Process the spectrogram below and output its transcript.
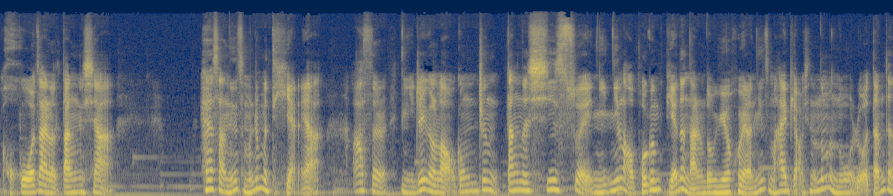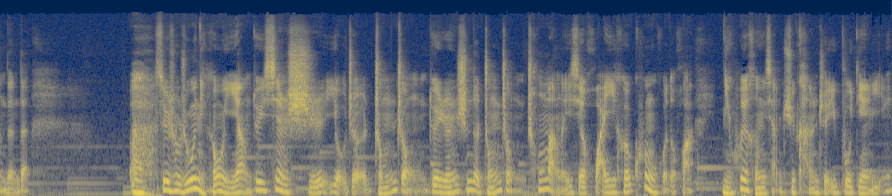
活在了当下？Hesa，你怎么这么甜呀阿 Sir，你这个老公真的当的稀碎，你你老婆跟别的男人都约会了，你怎么还表现的那么懦弱？等等等等。啊，所以说，如果你和我一样，对现实有着种种对人生的种种充满了一些怀疑和困惑的话，你会很想去看这一部电影。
